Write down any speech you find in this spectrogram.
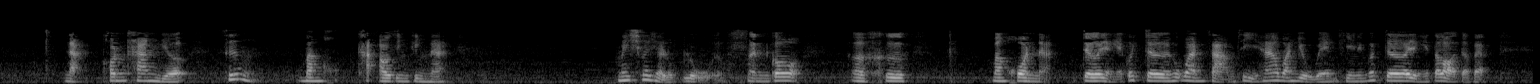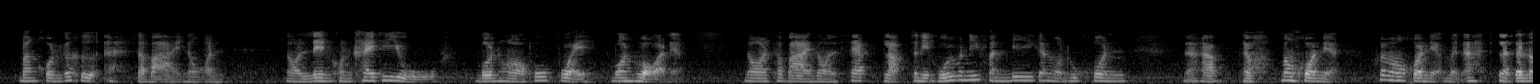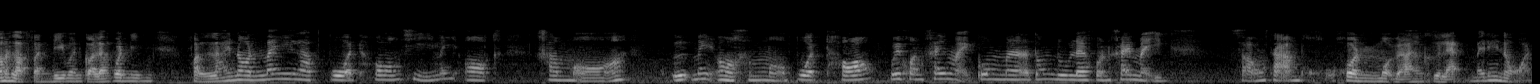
หนักค่อนข้างเยอะ ซึ่งบางเอาจริง ๆ นะ ไม่เชื่ออย่าลบหลู่มันก็ เออคือบางคนอะเจออย่างเงี้ยก็เจอทุกวันสามสี่ห้าวันอยู่เวรทีนึงก็เจออย่างนี้ตลอดแต่แบบ บางคนก็คืออะสบายนอน นอนเล่นคนไข้ที่อยู่ บนหอผู้ป่วยบนวอร์ดเนี่ย นอนสบายนอนแซบหลับสนิทหุยวันนี้ฝันดีกันหมดทุกคนนะครับแต่บางคนเนี่ยเพื่อนบางคนเนี่ยเหมือนอะหลังจากนอนหลับฝันดีวันก่อนแล้ววันนี้ฝันร้ายนอนไม่หลับปวดท้องฉี่ไม่ออกคำหมออึไม่ออกคำหมอปวดท้องวิคนไข้ใหม่ก้มมาต้องดูแลคนไข้ใหม่อีกสองสามคนหมดเวลาทั้งคืนแล้วไม่ได้นอน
